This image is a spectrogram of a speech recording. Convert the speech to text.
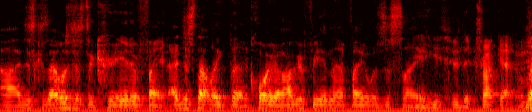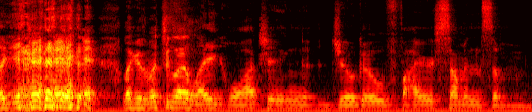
Uh, just because that was just a creative fight. I just thought like the choreography in that fight was just Yeah, like. he threw the truck at him. Like, like as much as I like watching Jogo fire summon some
